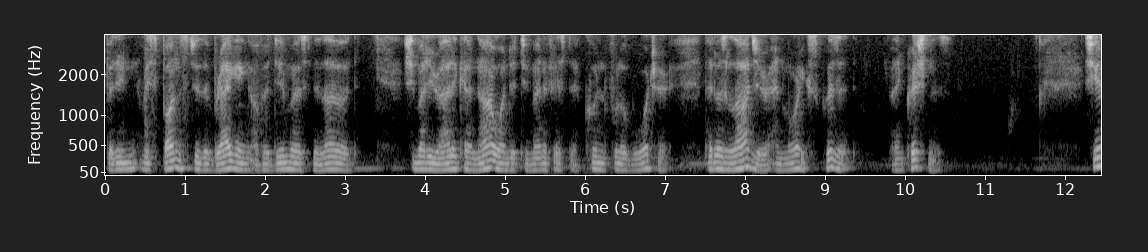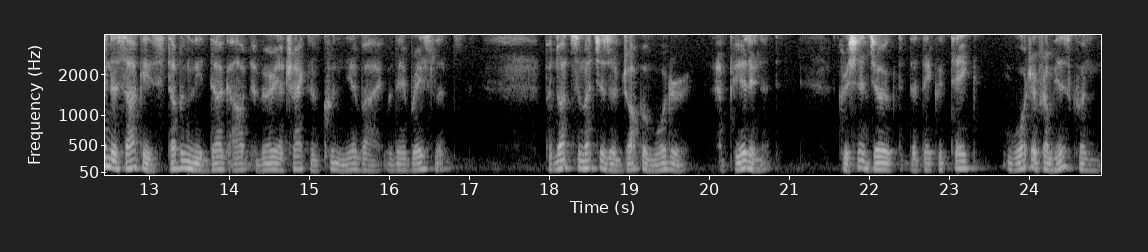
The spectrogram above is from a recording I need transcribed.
But in response to the bragging of her dear most beloved, Shrimati Radhika now wanted to manifest a kund full of water that was larger and more exquisite than Krishna's. She and her Sakis stubbornly dug out a very attractive kund nearby with their bracelets, but not so much as a drop of water appeared in it. Krishna joked that they could take water from his kund,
